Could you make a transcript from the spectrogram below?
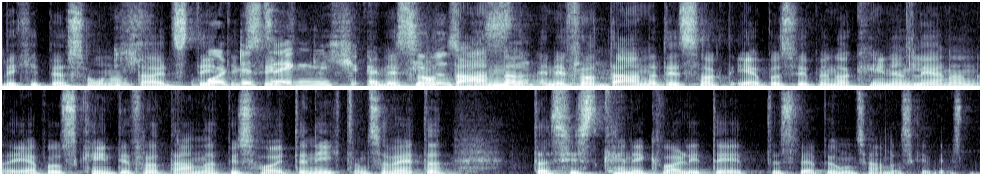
welche Personen ich da jetzt tätig jetzt sind. Eigentlich eine, Frau Danner, eine Frau Danner, die sagt, Airbus wird man noch kennenlernen, Airbus kennt die Frau Danner bis heute nicht und so weiter. Das ist keine Qualität. Das wäre bei uns anders gewesen.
